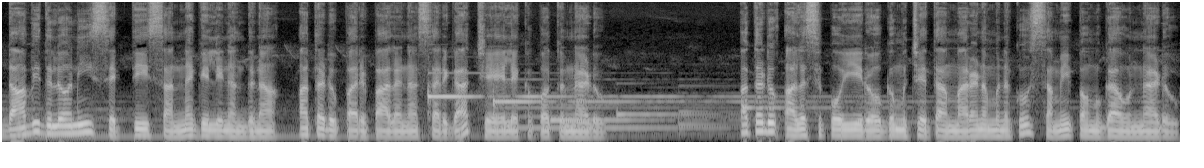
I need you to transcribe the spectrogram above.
దావీదులోని శక్తి సన్నగిల్లినందున అతడు పరిపాలన సరిగా చేయలేకపోతున్నాడు. అతడు అలసిపోయి రోగము చేత మరణమునకు సమీపముగా ఉన్నాడు.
